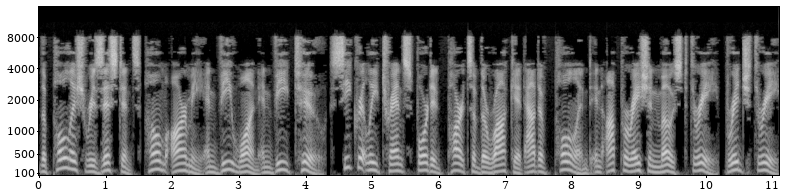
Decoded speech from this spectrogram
the Polish resistance Home Army and V-1 and V-2 secretly transported parts of the rocket out of Poland in Operation Most 3, Bridge 3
